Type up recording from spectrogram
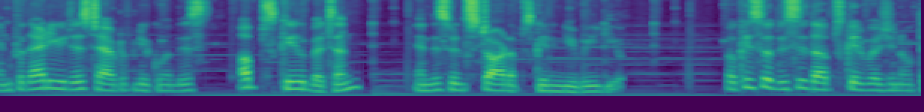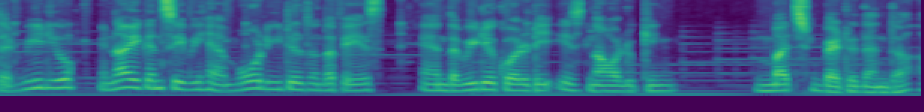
And for that you just have to click on this upscale button. And this will start upscaling your video. Okay, so this is the upscale version of that video. And now you can see we have more details on the face. And the video quality is now looking much better than the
